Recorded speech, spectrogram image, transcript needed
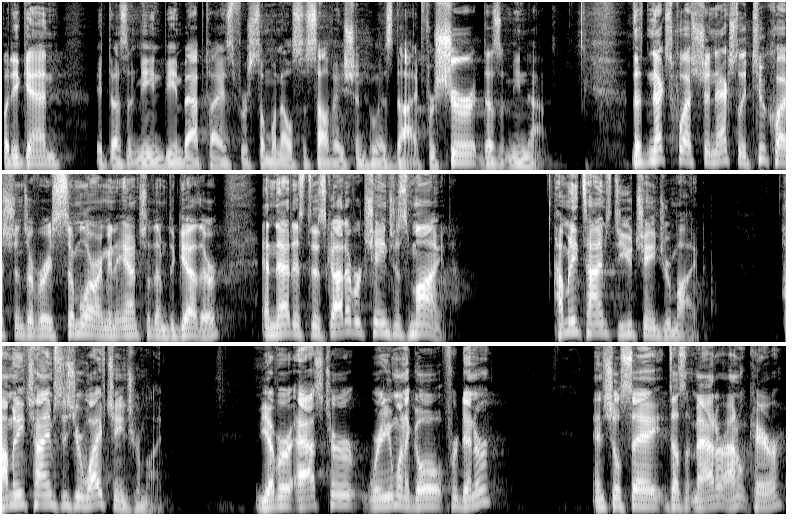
But again, it doesn't mean being baptized for someone else's salvation who has died. For sure, it doesn't mean that. The next question, actually, two questions are very similar. I'm going to answer them together. And that is Does God ever change his mind? How many times do you change your mind? How many times does your wife change her mind? Have you ever asked her where you want to go for dinner? And she'll say, It doesn't matter, I don't care.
